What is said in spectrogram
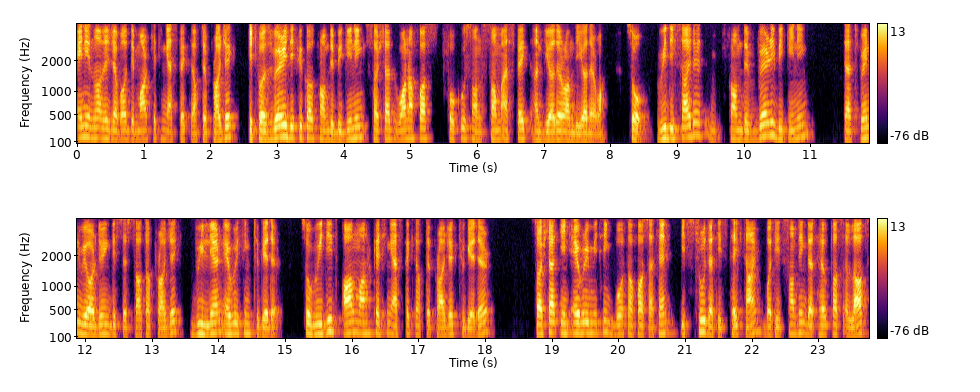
any knowledge about the marketing aspect of the project. It was very difficult from the beginning, such that one of us focused on some aspect and the other on the other one. So we decided from the very beginning that when we are doing this startup project, we learn everything together. So we did all marketing aspect of the project together, such that in every meeting both of us attend. It's true that it's take time, but it's something that helped us a lot.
